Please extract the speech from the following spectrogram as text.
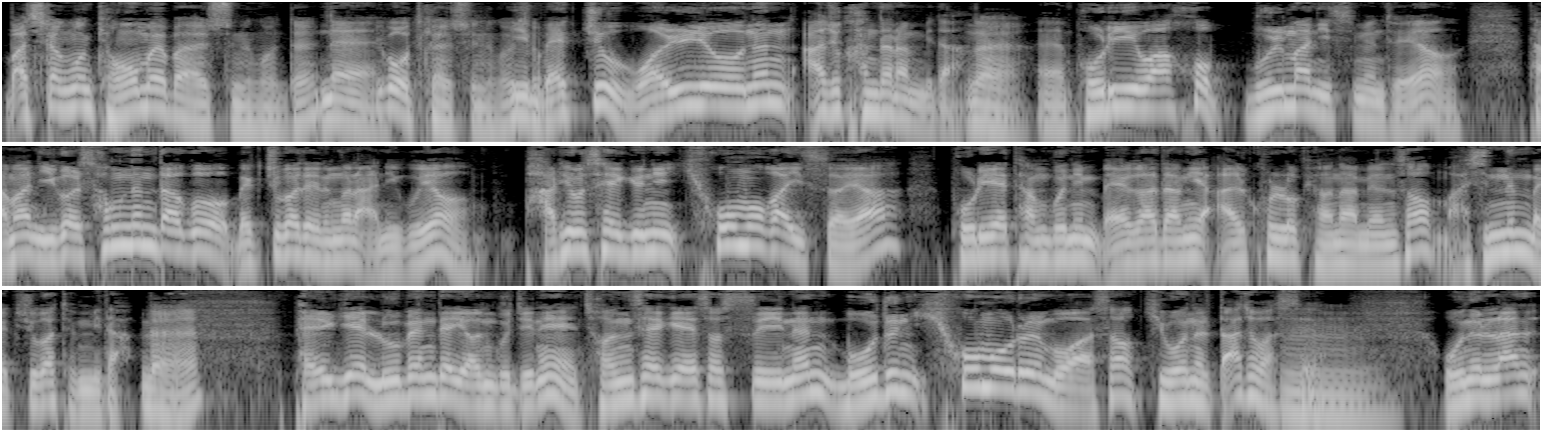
맛이란 건 경험해봐야 알 수 있는 건데. 네. 이거 어떻게 알 수 있는 이 거죠? 맥주 원료는 아주 간단합니다. 네. 예, 보리와 홉, 물만 있으면 돼요. 다만 이걸 섞는다고 맥주가 되는 건 아니고요. 발효 세균이 효모가 있어야 보리의 당분인 메가당이 알코올로 변하면서 맛있는 맥주가 됩니다. 네. 벨기에 루뱅대 연구진이 전 세계에서 쓰이는 모든 효모를 모아서 기원을 따져봤어요. 음. 오늘날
